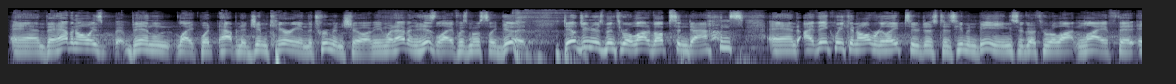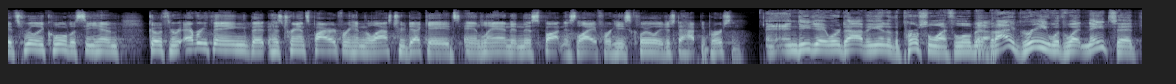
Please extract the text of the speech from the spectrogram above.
and they haven't always been like what happened to Jim Carrey in the Truman Show. I mean, what happened in his life was mostly good. Dale Jr. has been through a lot of ups and downs, and I think we can all relate to just as human beings who go through a lot in life that it's really cool to see him go through everything that has transpired for him the last two decades and land in this spot in his life where he's clearly just a happy person. And, DJ, we're diving into the personal life a little bit, yeah. but I agree with what Nate said.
